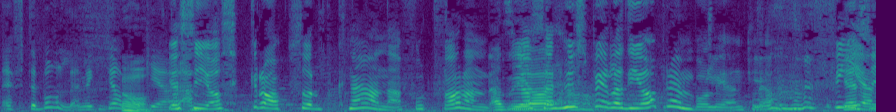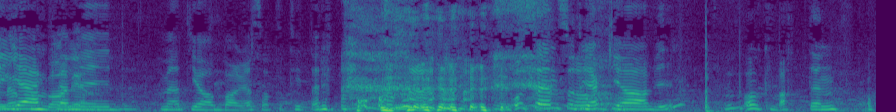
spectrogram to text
efter bollen, vilket jag Ja. brukar göra. Jag ser jag har skrapsår på knäna fortfarande. Alltså, jag, jag- säger, hur spelade jag brännboll egentligen? Fel Jag är så jäkla nöjd med att jag bara satt och tittade på. och sen så drack jag vin och vatten och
